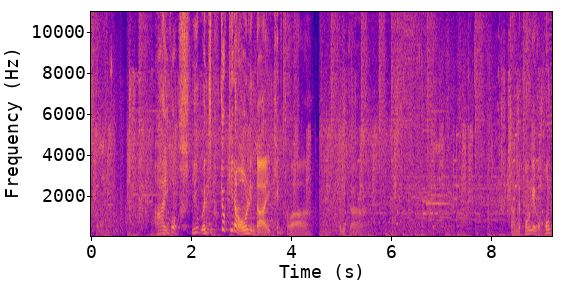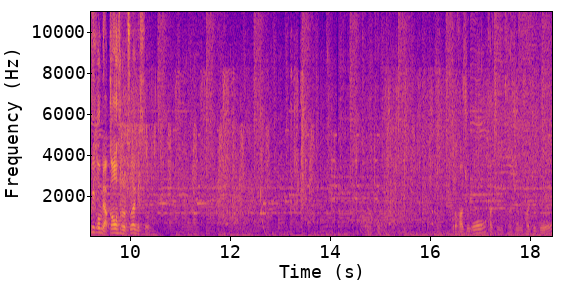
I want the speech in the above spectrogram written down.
잠깐만 아 이거 이거 왠지 폭격기랑 어울린다 이 캐릭터가. 보니까. 나 근데 번개검 번개검이 아까워서 써야겠어. 들어가지고 가지고 가지고 가지고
